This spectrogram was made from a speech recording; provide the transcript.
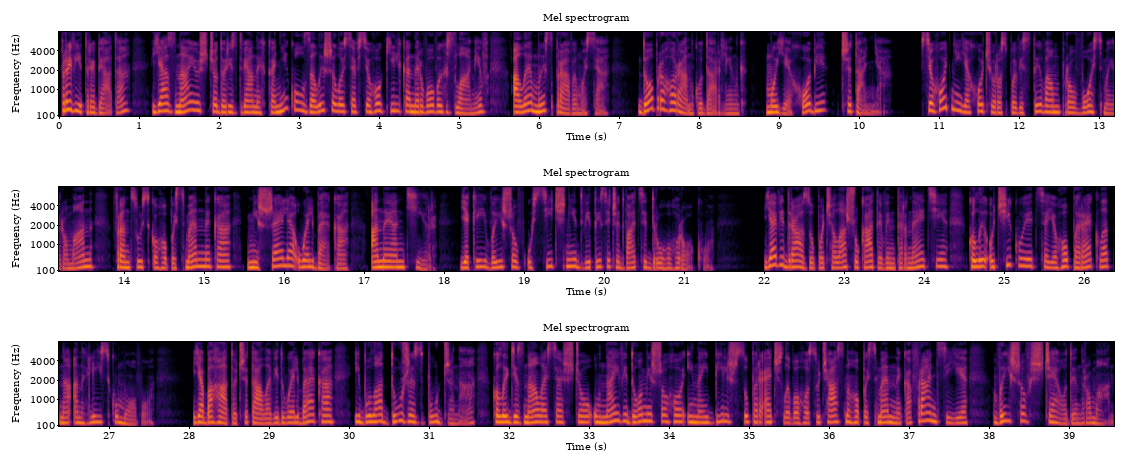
Привіт, ребята! Я знаю, що до різдвяних канікул залишилося всього кілька нервових зламів, але ми справимося. Доброго ранку, Darling! Моє хобі читання. Сьогодні я хочу розповісти вам про восьмий роман французького письменника Мішеля Уельбека Anéantir, який вийшов у січні 2022 року. Я відразу почала шукати в інтернеті, коли очікується його переклад на англійську мову. Я багато читала від Уельбека і була дуже збуджена, коли дізналася, що у найвідомішого і найбільш суперечливого сучасного письменника Франції вийшов ще один роман.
